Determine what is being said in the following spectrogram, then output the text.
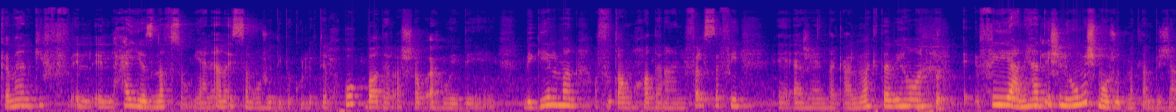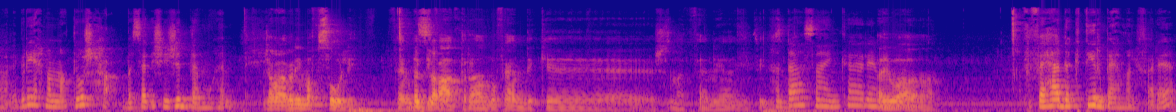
كمان كيف الحيز نفسه. يعني أنا لسه موجودة بكلية الحقوق بقدر أشرب قهوة بجيلمان افوت على محاضرة عن الفلسفة أجي عندك على المكتبة هون. في يعني هذا الإشي اللي هو مش موجود مثلا بالجامعة العبرية إحنا ما بنعطيهوش حق بس هذا الاشي جدا مهم. الجامعة العبرية مفصولة. في عندك دفاعات رام وفي عندك شو اسمها الثانية هندسة عين كارم أيوه آه فهذا كتير بيعمل فرق.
